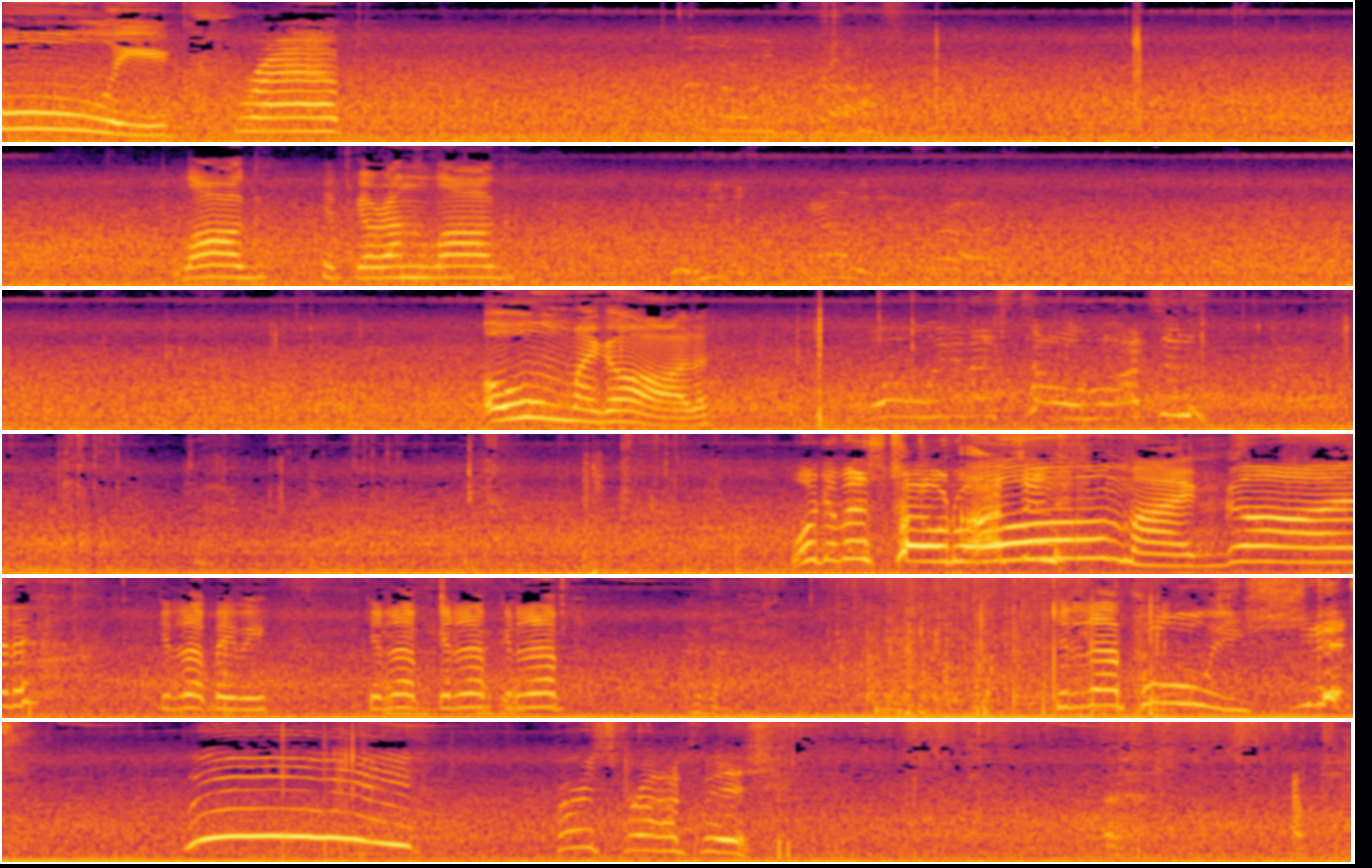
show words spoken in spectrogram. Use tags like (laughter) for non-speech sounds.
Holy crap. Log. You have to go around the log. Dude, he just pounded that frog. Oh my god. Oh, look at this toad, Watson. Look at this toad, Watson. Oh my god. Get it up, baby. Get it up, get it up, get it up. Get it up. Holy shit! Whee! First frogfish. Ouch.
